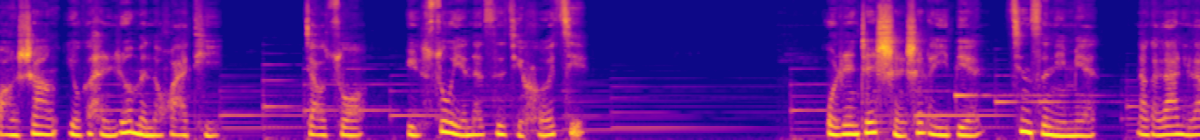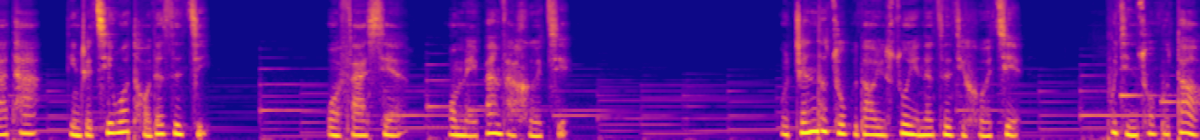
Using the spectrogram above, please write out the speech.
网上有个很热门的话题，叫做“与素颜的自己和解”。我认真审视了一遍镜子里面那个邋里邋遢、顶着鸡窝头的自己，我发现我没办法和解。我真的做不到与素颜的自己和解，不仅做不到，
